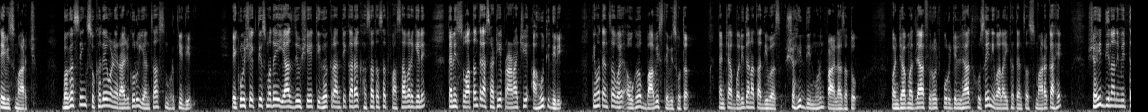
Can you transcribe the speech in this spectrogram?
तेवीस मार्च. भगतसिंग सुखदेव आणि राजगुरू यांचा स्मृती दिन. एकोणीसशे एकतीसमध्ये याच दिवशी हे तिघ क्रांतिकारक हसत हसत फासावर गेले. त्यांनी स्वातंत्र्यासाठी प्राणाची आहुती दिली. तेव्हा त्यांचं वय अवघं बावीस तेवीस होतं. त्यांच्या बलिदानाचा दिवस शहीद दिन म्हणून पाळला जातो. पंजाबमधल्या फिरोजपूर जिल्ह्यात हुसैनीवाला इथं त्यांचं स्मारक आहे. शहीद दिनानिमित्त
